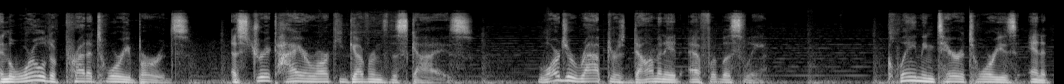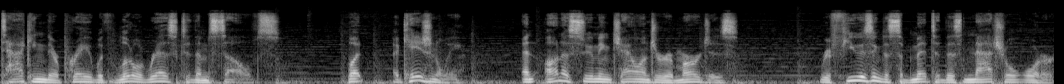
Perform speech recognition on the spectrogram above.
In the world of predatory birds, a strict hierarchy governs the skies. Larger raptors dominate effortlessly, claiming territories and attacking their prey with little risk to themselves. But occasionally, an unassuming challenger emerges, refusing to submit to this natural order.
